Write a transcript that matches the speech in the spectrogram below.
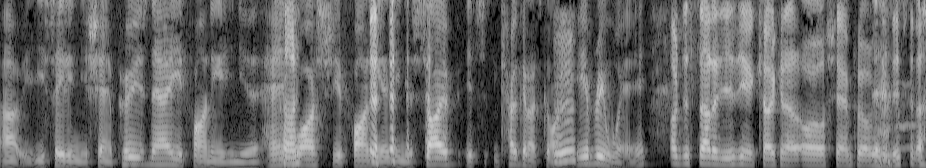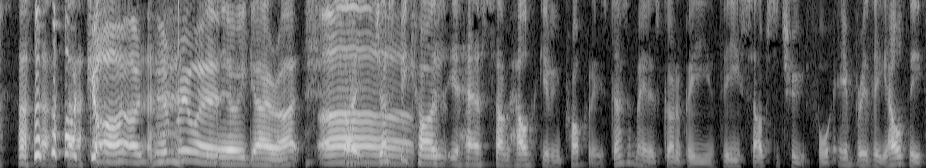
Uh, you see it in your shampoos now. You're finding it in your hand wash. You're finding it in your soap. It's coconut's gone everywhere. I've just started using a coconut oil shampoo and conditioner. oh God, everywhere. There we go. Right. so just Uh, because it has some health giving properties doesn't mean it's got to be the substitute for everything healthy.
